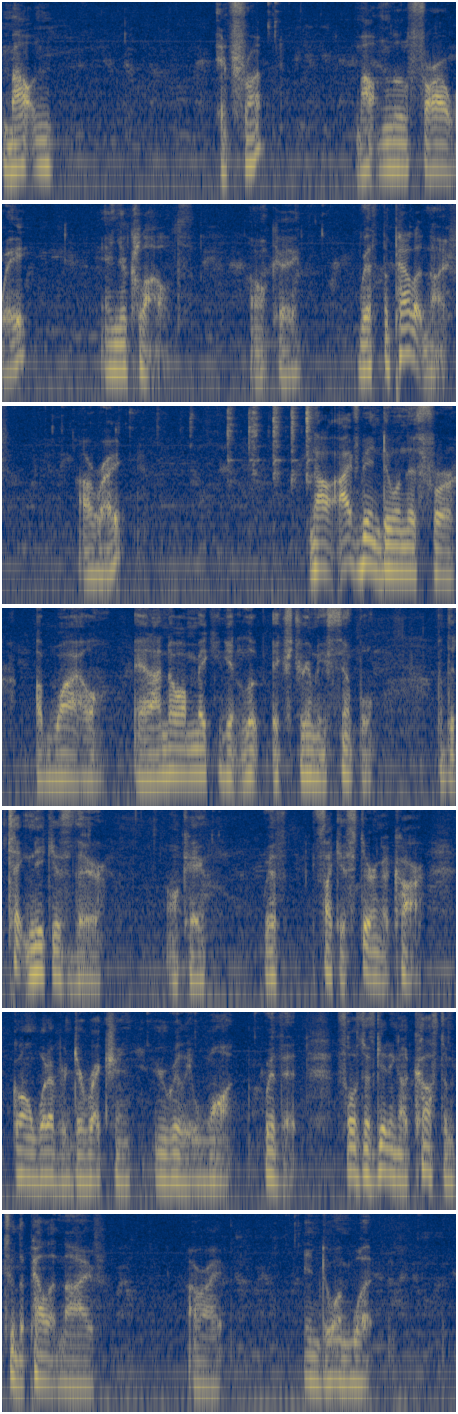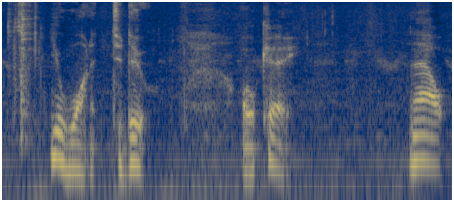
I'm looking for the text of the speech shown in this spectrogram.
mountain in front, mountain a little far away, and your clouds. Okay, with the palette knife. All right. Now I've been doing this for a while, And I know I'm making it look extremely simple, but the technique is there. Okay, with it's like you're steering a car, going whatever direction you really want with it. So it's just getting accustomed to the palette knife. All right, in doing what you want it to do. Okay. Now,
